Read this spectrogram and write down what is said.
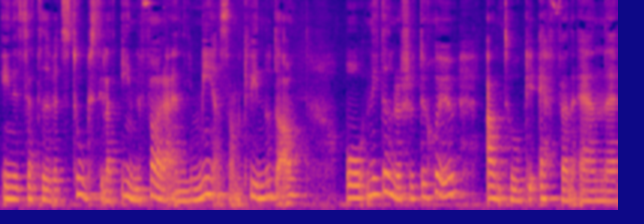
initiativet togs till att införa en gemensam kvinnodag. Och 1977 antog FN en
